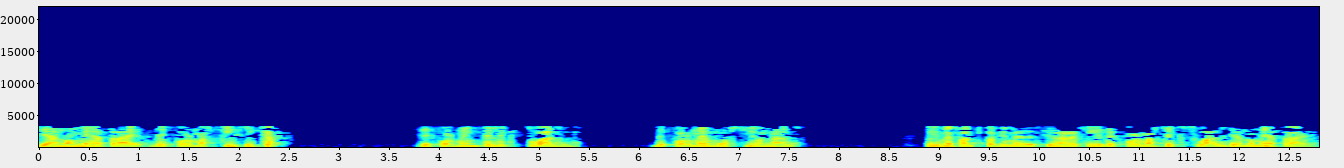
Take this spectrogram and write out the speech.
ya no me atrae de forma física, de forma intelectual, de forma emocional. Y me faltó también mencionar aquí, de forma sexual, ya no me atrae.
